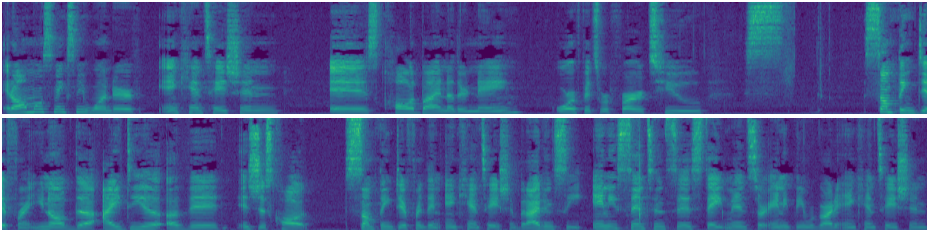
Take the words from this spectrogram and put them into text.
It almost makes me wonder if incantation is called by another name or if it's referred to something different. You know, the idea of it is just called something different than incantation, but I didn't see any sentences, statements, or anything regarding incantation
